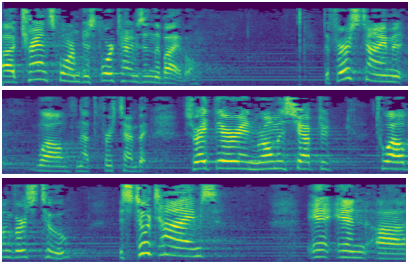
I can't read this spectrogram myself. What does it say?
uh, transformed is four times in the Bible. The first time, well, not the first time, but it's right there in Romans chapter 12 and verse 2. It's two times in, in uh,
